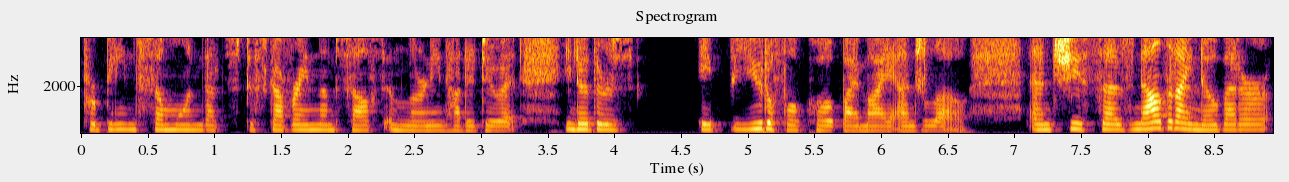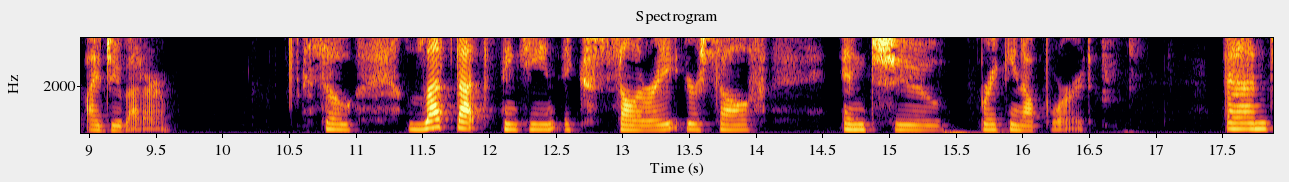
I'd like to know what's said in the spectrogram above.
for being someone that's discovering themselves and learning how to do it. You know, there's a beautiful quote by Maya Angelou, and she says, Now that I know better, I do better. So let that thinking accelerate yourself into breaking upward. And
